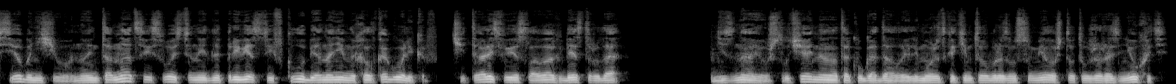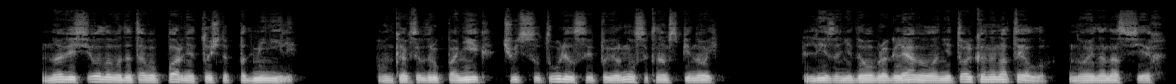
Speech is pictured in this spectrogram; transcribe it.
Все бы ничего, но интонации, свойственные для приветствий в клубе анонимных алкоголиков, читались в ее словах без труда. Не знаю уж, случайно она так угадала или, может, каким-то образом сумела что-то уже разнюхать, но веселого до того парня точно подменили. Он как-то вдруг паник, чуть сутулился и повернулся к нам спиной. Лиза недобро глянула не только на Нателлу, но и на нас всех.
